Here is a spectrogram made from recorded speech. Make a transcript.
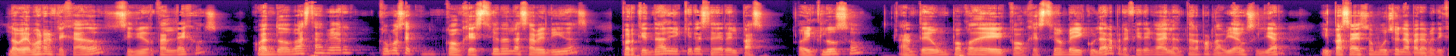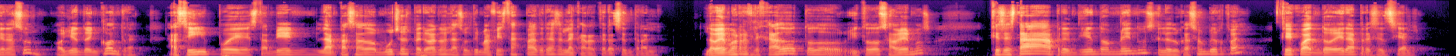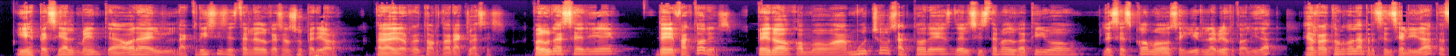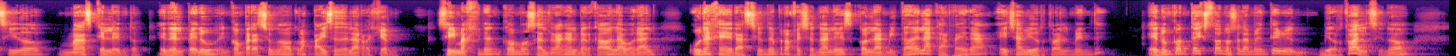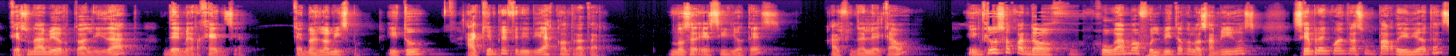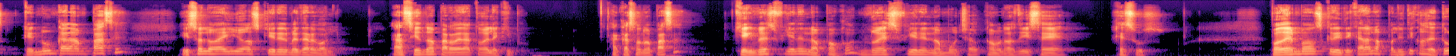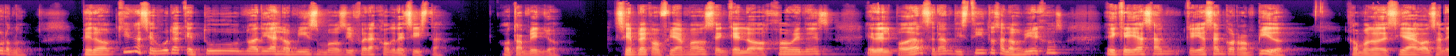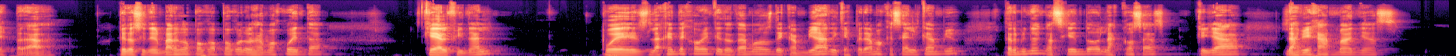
Lo vemos reflejado, sin ir tan lejos, cuando basta ver cómo se congestionan las avenidas porque nadie quiere ceder el paso, o incluso, ante un poco de congestión vehicular, prefieren adelantar por la vía auxiliar y pasa eso mucho en la Panamericana Sur, oyendo en contra. Así, pues también le han pasado muchos peruanos las últimas fiestas patrias en la carretera central. Lo vemos reflejado todo y todos sabemos que se está aprendiendo menos en la educación virtual que cuando era presencial. Y especialmente ahora la crisis está en la educación superior para retornar a clases. Por una serie de factores. Pero como a muchos actores del sistema educativo les es cómodo seguir la virtualidad, el retorno a la presencialidad ha sido más que lento en el Perú en comparación a otros países de la región. ¿Se imaginan cómo saldrán al mercado laboral una generación de profesionales con la mitad de la carrera hecha virtualmente, en un contexto no solamente virtual, sino que es una virtualidad de emergencia, que no es lo mismo. ¿Y tú, a quién preferirías contratar? ¿No es idiotez, al final del cabo? Incluso cuando jugamos fulbito con los amigos, siempre encuentras un par de idiotas que nunca dan pase y solo ellos quieren meter gol, haciendo perder a todo el equipo. ¿Acaso no pasa? Quien no es fiel en lo poco, no es fiel en lo mucho, como nos dice Jesús. Podemos criticar a los políticos de turno, pero ¿quién asegura que tú no harías lo mismo si fueras congresista? O también yo. Siempre confiamos en que los jóvenes en el poder serán distintos a los viejos y que ya se han, que ya corrompido, como lo decía González Prada. Pero sin embargo, poco a poco nos damos cuenta que al final, pues la gente joven que tratamos de cambiar y que esperamos que sea el cambio, terminan haciendo las cosas que ya las viejas mañas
